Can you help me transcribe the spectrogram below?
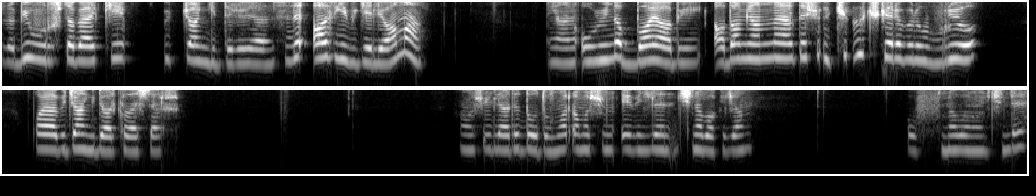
Böyle bir vuruşta belki 3 can gideriyor yani. Size az gibi geliyor ama yani oyunda bayağı bir adam yanına yaklaşık 2-3 kere böyle vuruyor. Bayağı bir can gidiyor arkadaşlar. Ama şu ileride de var ama şunun evin içine bakacağım. Of ne var onun içinde?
